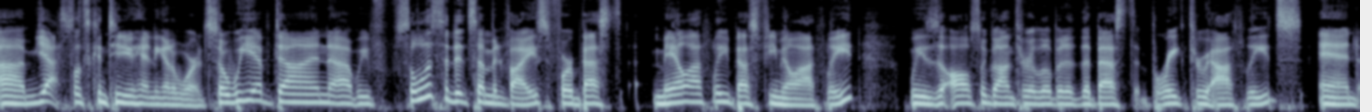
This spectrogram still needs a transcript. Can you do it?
Um, yes, let's continue handing out awards. So we have done. Uh, we've solicited some advice for best male athlete, best female athlete. We've also gone through a little bit of the best breakthrough athletes, and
